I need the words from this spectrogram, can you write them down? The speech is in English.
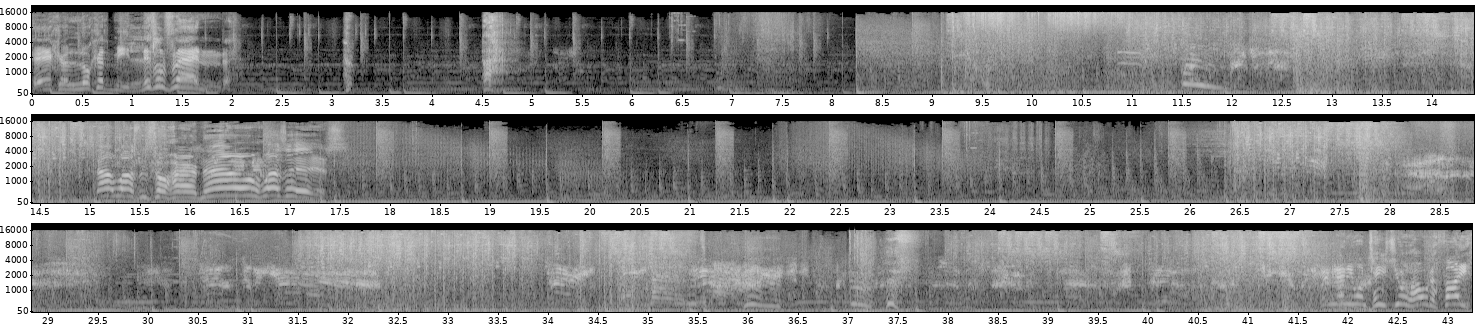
Take a look at me, little friend. That wasn't so hard now, was it? Teach you how to fight?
